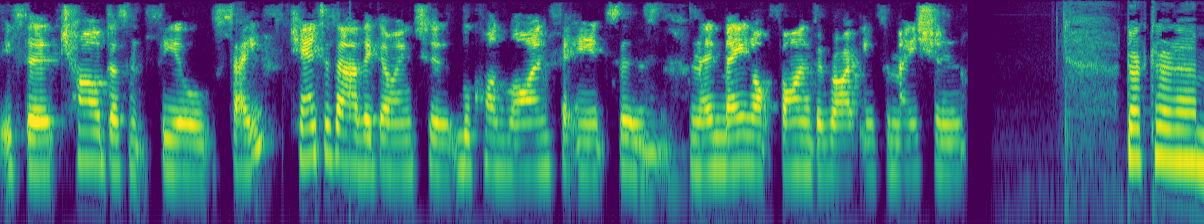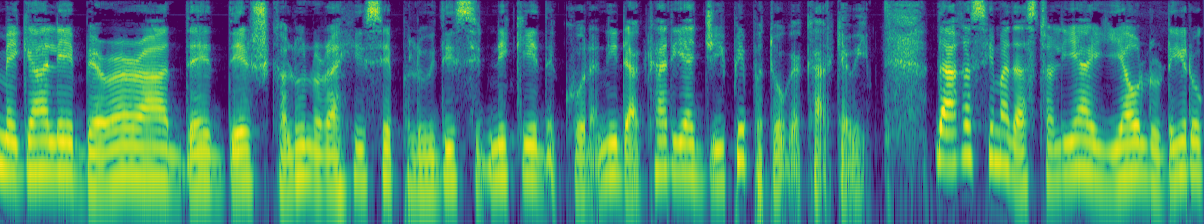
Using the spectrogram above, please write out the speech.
If the child doesn't feel safe, chances are they're going to look online for answers mm. and they may not find the right information. ډاکټر میګالی بیررا د دیش کلونو راهیسې په لویدي سیدنی کې د کورنۍ ډاکټر یا جی پی په توګه کار کوي دا غ سیمه د استرالیا یو لډیرو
